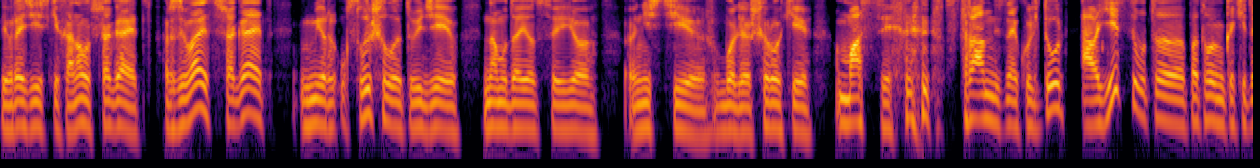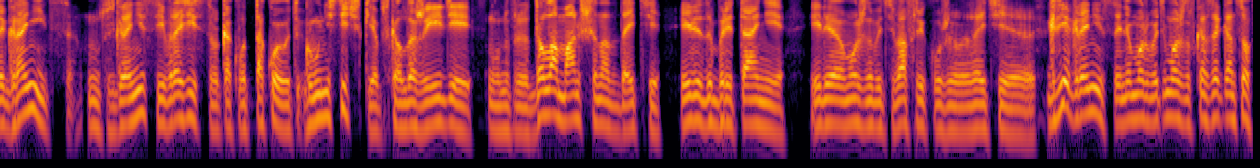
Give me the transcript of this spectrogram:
евразийских, она вот шагает, развивается, шагает, мир услышал эту идею, нам удается ее нести в более широкие массы стран, не знаю, культур. А есть вот, э, по-твоему, какие-то границы? Ну, то есть границы евразийства, как вот такой вот гуманистический, я бы сказал, даже идеи. Ну, например, до Ла-Манша надо дойти, или до Британии, или, можно быть, в Африку уже зайти. Где границы? Или, может быть, можно, в конце концов,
